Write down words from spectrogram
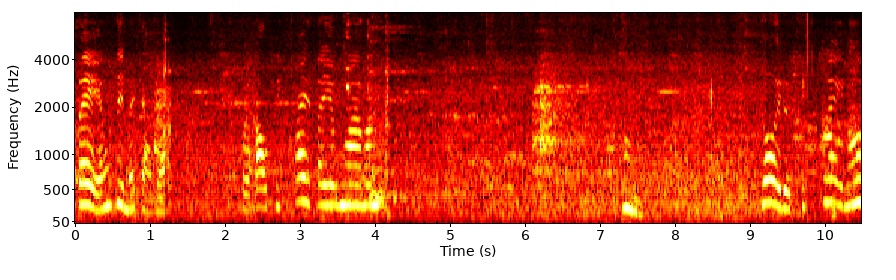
เฟ่ต์จังซี่แม่จ๋าเนาะคอยเอาพริกไทยใส่ยังไงมันอืมโรยด้วยพริกไทยเนาะ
